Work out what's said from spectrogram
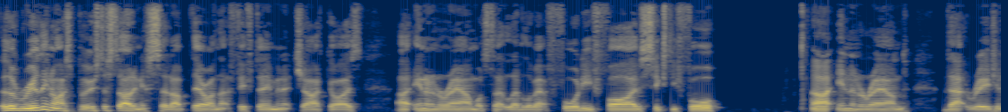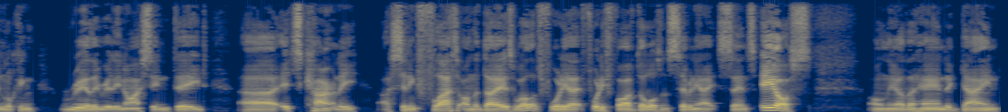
There's a really nice booster starting to set up there on that 15 minute chart, guys. uh, in and around what's that level about 45, 64, uh, in and around that region, looking really, really nice indeed. Uh, it's currently uh, sitting flat on the day as well at 48, $45.78. EOS, on the other hand, again,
